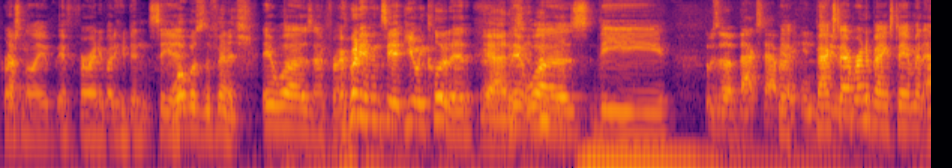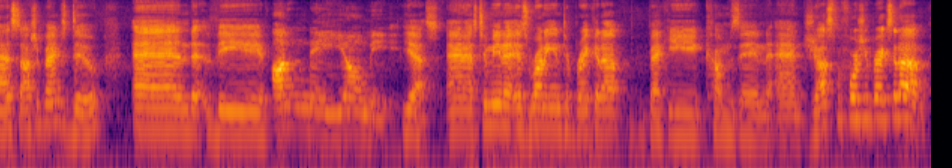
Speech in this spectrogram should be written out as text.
Personally, if for anybody who didn't see it, What was the finish? it was, and for everybody who didn't see it, you included. Yeah, I didn't it see it. was the it was a backstabber yeah, into backstabber in a bank statement, as Sasha Banks do, and the on Naomi. yes, and as Tamina is running in to break it up, Becky comes in, and just before she breaks it up,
